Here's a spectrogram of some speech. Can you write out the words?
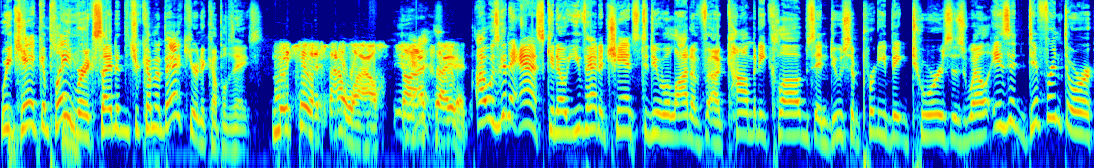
We can't complain. We're excited that you're coming back here in a couple of days. Me too. It's been a while. So I'm excited. I was going to ask, you know, you've had a chance to do a lot of uh, comedy clubs and do some pretty big tours as well. Is it different, or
